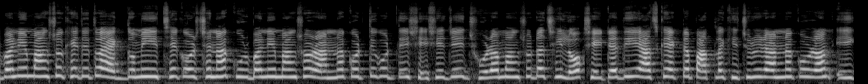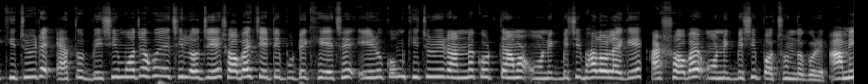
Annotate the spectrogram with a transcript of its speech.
কুরবানির মাংস খেতে তো একদমই ইচ্ছে করছে না। কুরবানির মাংস রান্না করতে করতে শেষে যে ঝোড়া মাংসটা ছিল, সেইটা দিয়ে আজকে একটা পাতলা খিচুড়ি রান্না করলাম। এই খিচুড়িটা এত বেশি মজা হয়েছিল যে সবাই চেটে পুটে খেয়েছে। এরকম খিচুড়ি রান্না করতে আমার অনেক বেশি ভালো লাগে আর সবাই অনেক বেশি পছন্দ করে। আমি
